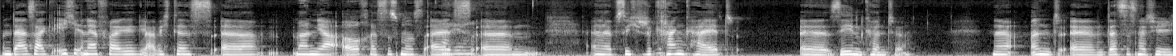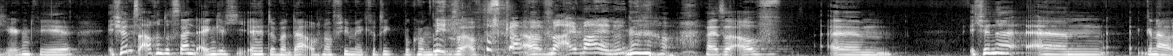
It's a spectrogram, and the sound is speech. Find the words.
und da sage ich in der Folge, glaube ich, dass äh, man ja auch Rassismus als ah, ja. ähm, äh, psychische Krankheit äh, sehen könnte. Ne? Und äh, das ist natürlich irgendwie. Ich finde es auch interessant, eigentlich hätte man da auch noch viel mehr Kritik bekommen können. So auf, das kam auf, nur einmal, ne? Genau. Also auf ähm, ich finde, ähm, genau,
